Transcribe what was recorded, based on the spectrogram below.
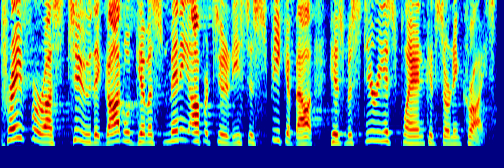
Pray for us, too, that God will give us many opportunities to speak about his mysterious plan concerning Christ.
